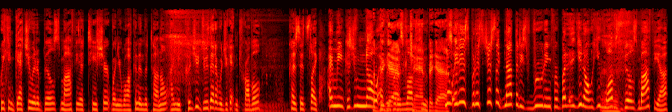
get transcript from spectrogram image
we can get you in a Bills Mafia T-shirt when you're walking in the tunnel. I mean, could you do that, or would you get in trouble? Because it's like I mean because you know everybody loves Jan, you. Big ass. No, it is, but it's just like not that he's rooting for, but you know he loves Bills Mafia.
